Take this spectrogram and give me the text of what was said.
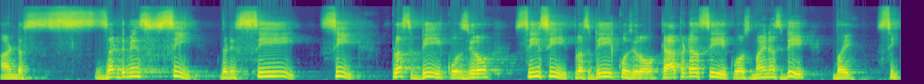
and Z means C. That is C, C plus D equals 0 cc plus d equals 0 capital c equals minus d by c.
